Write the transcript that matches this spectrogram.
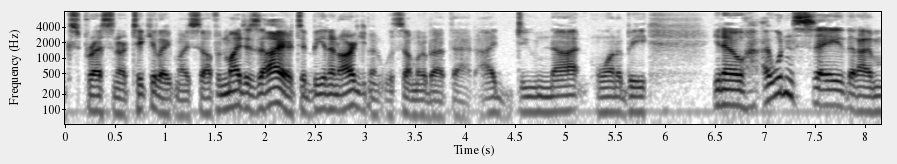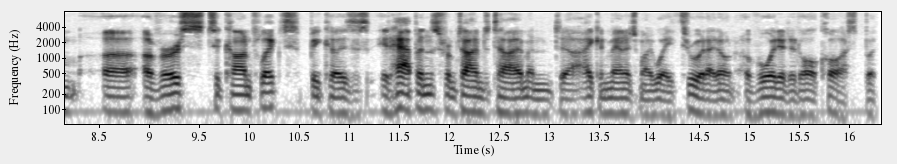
express and articulate myself and my desire to be in an argument with someone about that. I do not want to be, you know, I wouldn't say that I'm uh, averse to conflict because it happens from time to time, and uh, I can manage my way through it. I don't avoid it at all costs, but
